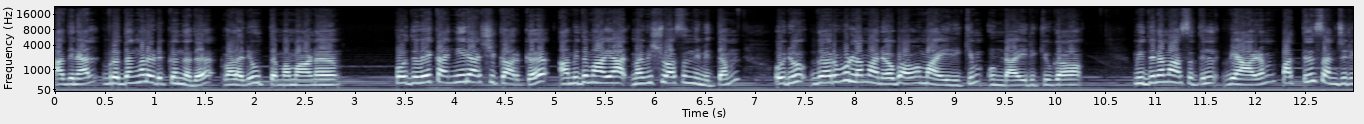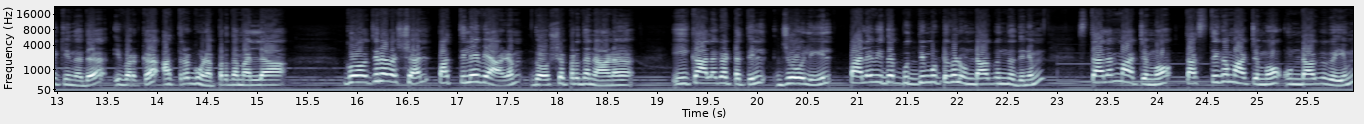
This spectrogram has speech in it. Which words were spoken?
അതിനാൽ വ്രതങ്ങൾ എടുക്കുന്നത് വളരെ ഉത്തമമാണ്. പൊതുവെ കന്യരാശിക്കാർക്ക് അമിതമായ ആത്മവിശ്വാസം നിമിത്തം ഒരു ഗർവുള്ള മനോഭാവമായിരിക്കും ഉണ്ടായിരിക്കുക. മിഥുനമാസത്തിൽ വ്യാഴം പത്തിൽ സഞ്ചരിക്കുന്നത് ഇവർക്ക് അത്ര ഗുണപ്രദമല്ല. ഗോചരവശാൽ പത്തിലെ വ്യാഴം ദോഷപ്രദനാണ്. ഈ കാലഘട്ടത്തിൽ ജോലിയിൽ പലവിധ ബുദ്ധിമുട്ടുകൾ ഉണ്ടാകുന്നതിനും സ്ഥലം മാറ്റമോ തസ്തിക മാറ്റമോ ഉണ്ടാകുകയും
